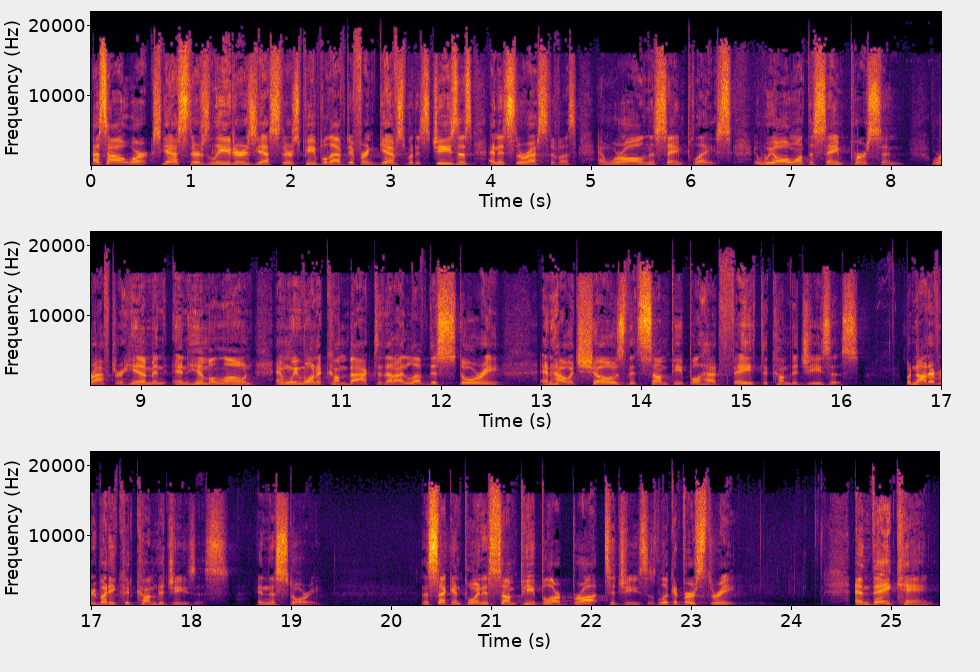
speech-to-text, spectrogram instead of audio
That's how it works. Yes, there's leaders. Yes, there's people that have different gifts, but it's Jesus and it's the rest of us. And we're all in the same place. And we all want the same person. We're after Him and, and Him alone. And we want to come back to that. I love this story and how it shows that some people had faith to come to Jesus. But not everybody could come to Jesus in this story. The second point is some people are brought to Jesus. Look at verse 3. And they came,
